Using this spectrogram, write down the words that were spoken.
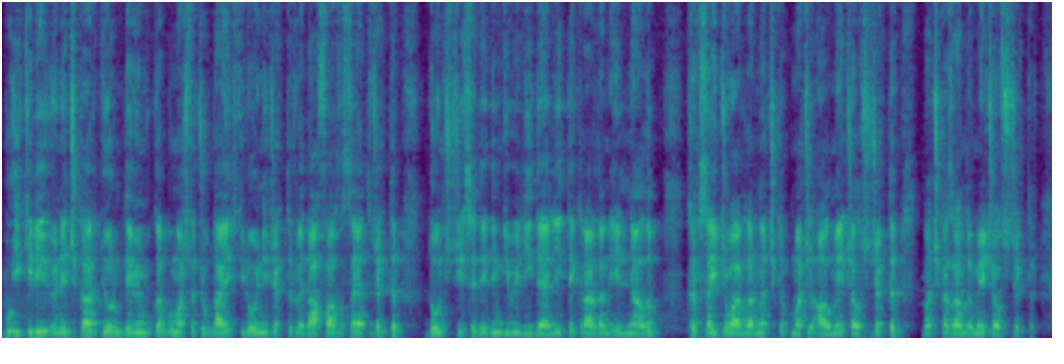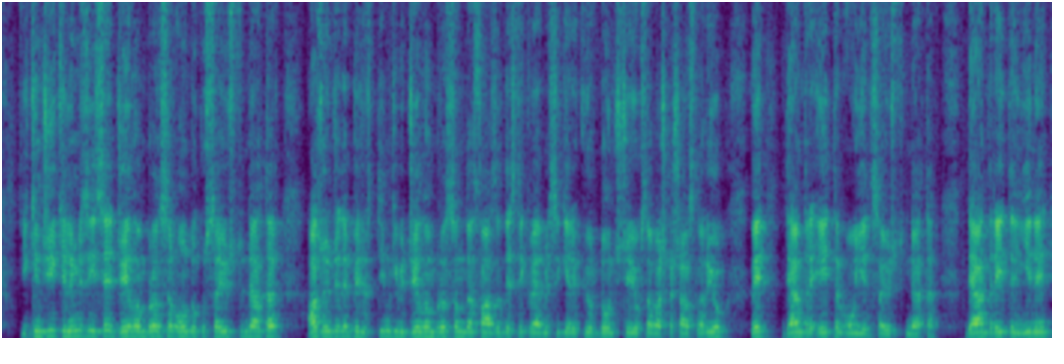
Bu ikiliyi öne çıkartıyorum. Devin Booker bu maçta çok daha etkili oynayacaktır ve daha fazla sayı atacaktır. Doncic ise dediğim gibi liderliği tekrardan eline alıp 40 sayı civarlarına çıkıp maçı almaya çalışacaktır. Maçı kazandırmaya çalışacaktır. İkinci ikilimiz ise Jalen Brunson 19 sayı üstünde atar. Az önce de belirttiğim gibi Jalen Brunson'un da fazla destek vermesi gerekiyor. Doncic'e yoksa başka şansları yok. Ve DeAndre Ayton 17 sayı üstünde atar. DeAndre Ayton yine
